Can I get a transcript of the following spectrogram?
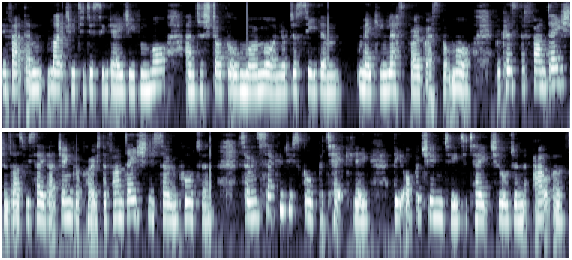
In fact, they're likely to disengage even more and to struggle more and more, and you'll just see them making less progress, not more, because the foundations, as we say, that Jenga approach, the foundation is so important. So in secondary school, particularly, the opportunity to take children out of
